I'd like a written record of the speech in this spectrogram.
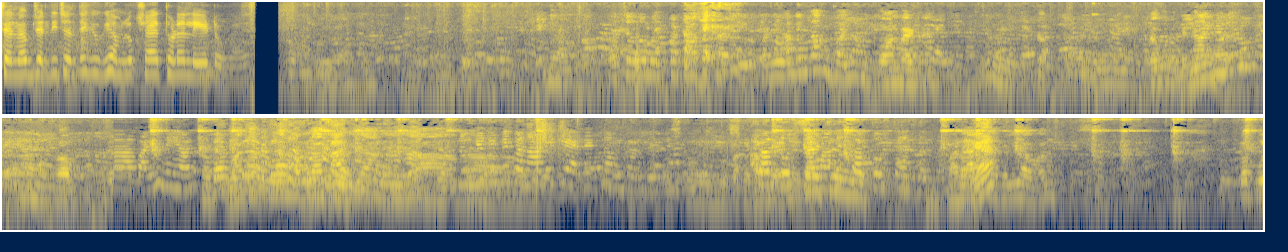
चलो अब जल्दी चलते क्योंकि हम लोग शायद थोड़ा लेट हो गए चलो कौन बैठ रहे हैं। पप्पू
